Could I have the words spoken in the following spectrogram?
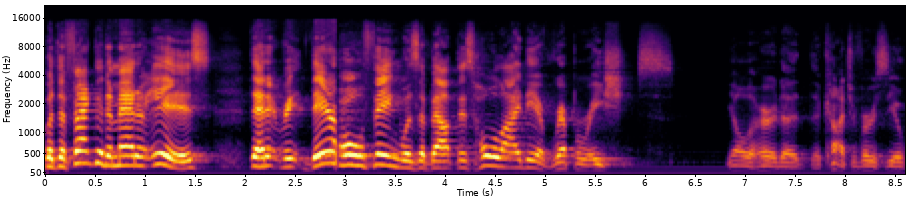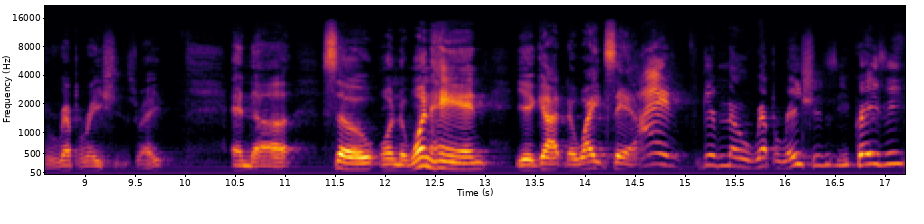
But the fact of the matter is that re- their whole thing was about this whole idea of reparations you all heard the controversy over reparations, right? And uh, so, on the one hand, you got the whites saying, I ain't give no reparations, you crazy?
